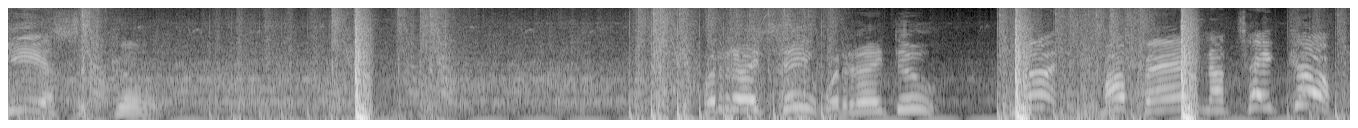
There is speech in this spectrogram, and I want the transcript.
Yes, a gun. What did I say? What did I do? Nothing. My bad. Now take cover.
